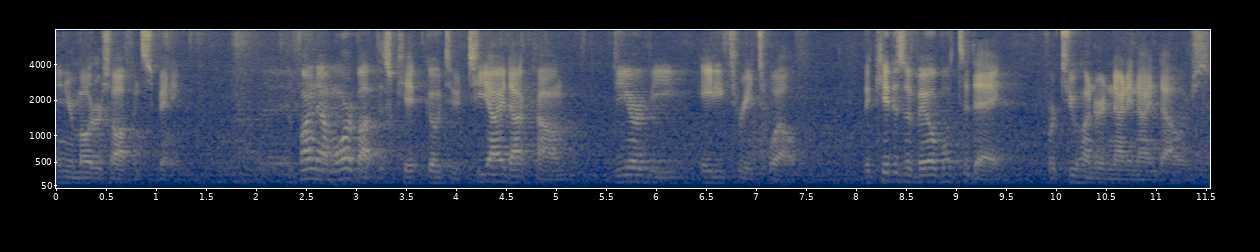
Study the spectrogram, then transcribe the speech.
and your motor's off and spinning. To find out more about this kit, go to ti.com DRV 8312. The kit is available today for $299.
